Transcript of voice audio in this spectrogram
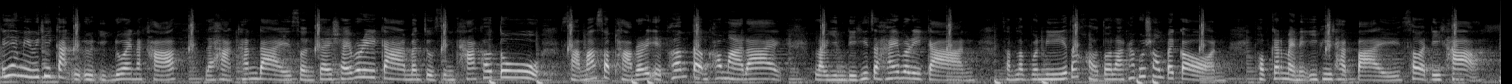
ก็ยังมีวิธีการอื่นๆอีกด้วยนะคะ และหากท่านใดสนใจใช้บริการบรรจุสินค้าเข้าตู้ สามารถสอบถามรายละเอียดเพิ่มเติมเข้ามาได้ เรายินดีที่จะให้บริการสำหรับวันนี้ต้องขอตัวลาท่านผู้ชมไปก่อน พบกันใหม่ใน EP ถัดไป สวัสดีค่ะ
